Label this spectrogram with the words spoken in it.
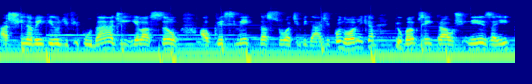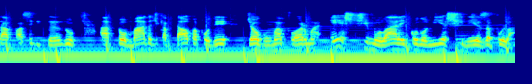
a China vem tendo dificuldade em relação ao crescimento da sua atividade econômica e o Banco Central chinês está facilitando a tomada de capital para poder de alguma forma estimular a economia chinesa por lá,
